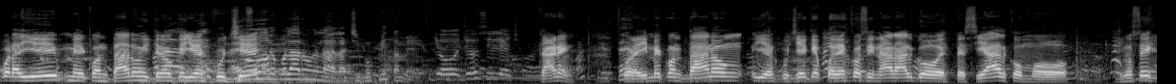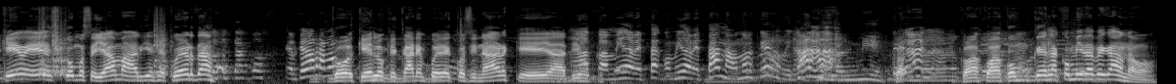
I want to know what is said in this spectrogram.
por allí me contaron y creo que yo escuché. ¿No le volaron la, la chipopita, mire? Yo, yo sí le echo. ¿eh? Karen, por ahí me contaron y escuché que puedes cocinar algo especial como, no sé qué es, cómo se llama, ¿alguien se acuerda? ¿El qué, es lo que Karen puede cocinar? Que ella dijo, comida, veta, comida vetana, ¿o no? ¿Qué es? Vegana. Vegana. ¿Cómo- cómo- cómo- ¿qué es la comida vegana? o?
